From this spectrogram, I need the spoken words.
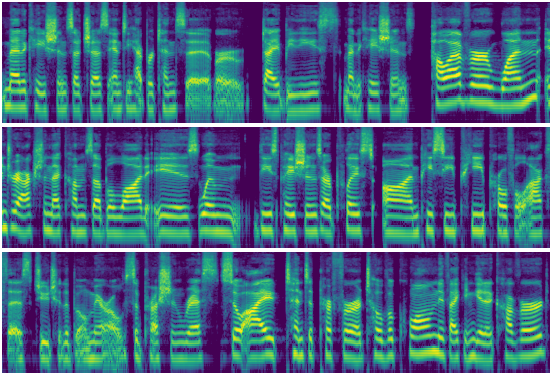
medications such as antihypertensive or diabetes medications. However, one interaction that comes up a lot is when Um, these patients are placed on PCP prophylaxis due to the bone marrow suppression risk. So I tend to prefer atovaquone if I can get it covered.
